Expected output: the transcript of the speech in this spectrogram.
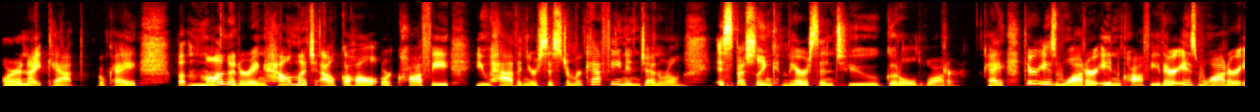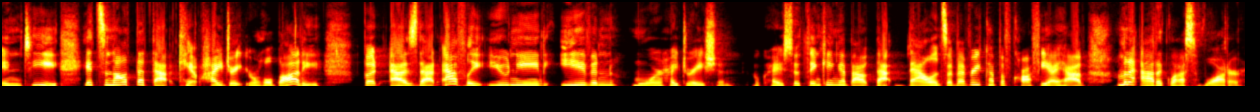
or a nightcap, okay? But monitoring how much alcohol or coffee you have in your system or caffeine in general, mm-hmm. especially in comparison to good old water. Okay, there is water in coffee, there is water in tea. It's not that that can't hydrate your whole body, but as that athlete, you need even more hydration. Okay, so thinking about that balance of every cup of coffee I have, I'm going to add a glass of water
